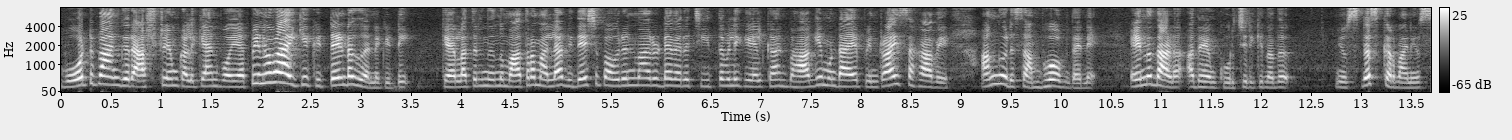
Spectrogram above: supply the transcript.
വോട്ട് ബാങ്ക് രാഷ്ട്രീയം കളിക്കാൻ പോയ പിണറായിക്ക് കിട്ടേണ്ടത് തന്നെ കിട്ടി. കേരളത്തിൽ നിന്ന് മാത്രമല്ല വിദേശ പൗരന്മാരുടെ വരെ ചീത്തവിളി കേൾക്കാൻ ഭാഗ്യമുണ്ടായ പിണറായി സഹാവെ അങ്ങൊരു സംഭവം തന്നെ. എന്നതാണ് അദ്ദേഹം കുറിച്ചിരിക്കുന്നത്. News desk Karma news.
